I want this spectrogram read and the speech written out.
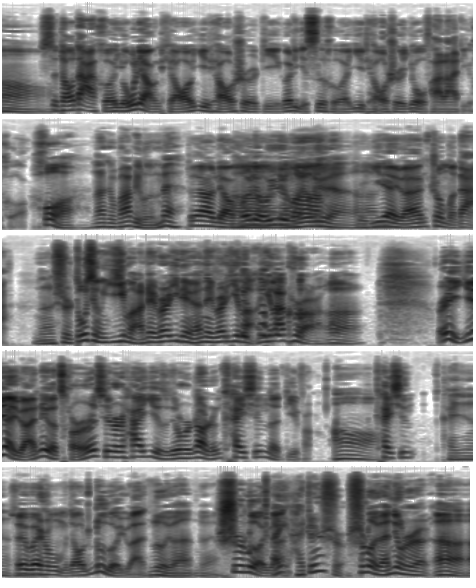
哦，四条大河有两条，一条是底格里斯河，一条是幼发拉底河。嚯，那就巴比伦呗，对啊，两河流域嘛，流域，就啊伊甸园这么大，那是都姓伊嘛，这边伊甸园，那边伊拉 伊拉克，嗯，而且伊甸园这个词儿，其实它意思就是让人开心的地方，哦，开心。开心，所以为什什么我们叫乐园、乐园对？失乐园，哎，还真是失乐园就是嗯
